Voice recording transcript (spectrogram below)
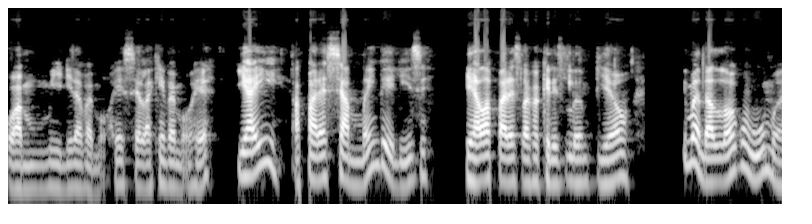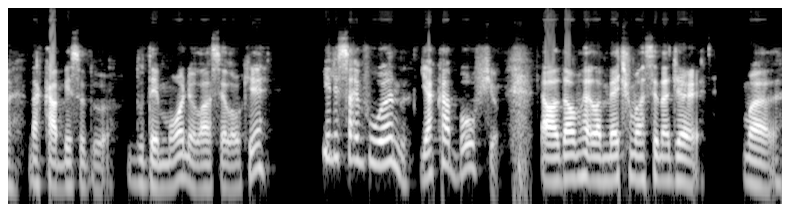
Ou a menina vai morrer, sei lá quem vai morrer. E aí aparece a mãe da Elise. E ela aparece lá com aqueles lampião. E manda logo uma na cabeça do, do demônio lá, sei lá o quê. E ele sai voando. E acabou o filme. Ela, dá uma, ela mete uma cena de. Uma,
